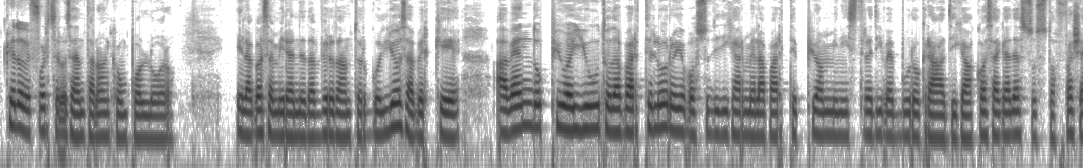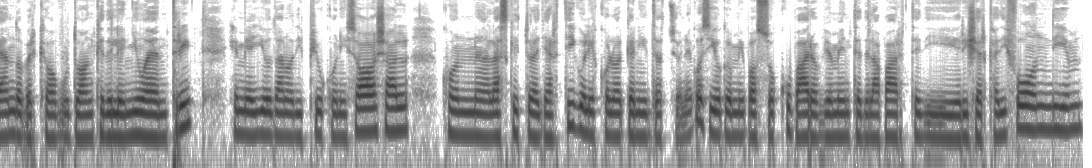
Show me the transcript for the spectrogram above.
credo che forse lo sentano anche un po' loro e la cosa mi rende davvero tanto orgogliosa perché avendo più aiuto da parte loro io posso dedicarmi alla parte più amministrativa e burocratica, cosa che adesso sto facendo perché ho avuto anche delle new entry che mi aiutano di più con i social, con la scrittura di articoli e con l'organizzazione, così io che mi posso occupare ovviamente della parte di ricerca di fondi,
